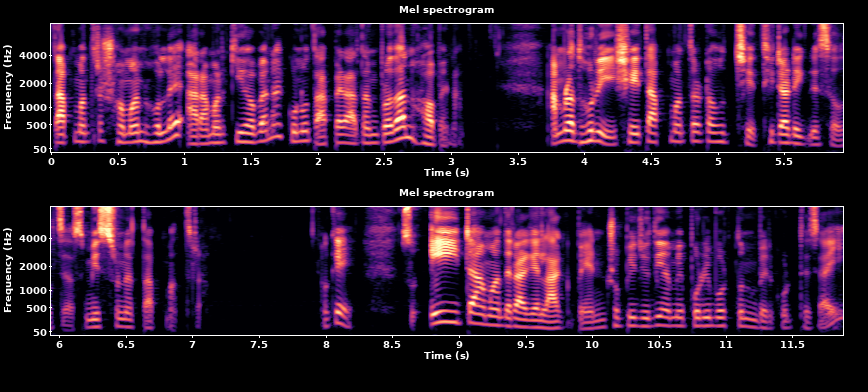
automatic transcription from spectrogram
তাপমাত্রা সমান হলে আর আমার কি হবে না? কোনো তাপের আদান প্রদান হবে না। আমরা ধরি সেই তাপমাত্রাটা হচ্ছে থিটা ডিগ্রি সেলসিয়াস, মিশ্রণের তাপমাত্রা। ওকে? সো এইটা আমাদের আগে লাগবে। এন্ট্রপি যদি আমি পরিবর্তন বের করতে চাই,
